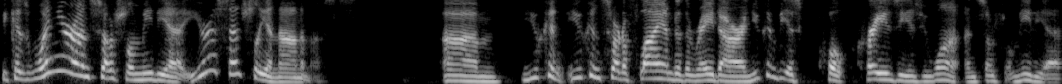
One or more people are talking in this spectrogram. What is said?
Because when you're on social media, you're essentially anonymous um, you can you can sort of fly under the radar and you can be as quote crazy as you want on social media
